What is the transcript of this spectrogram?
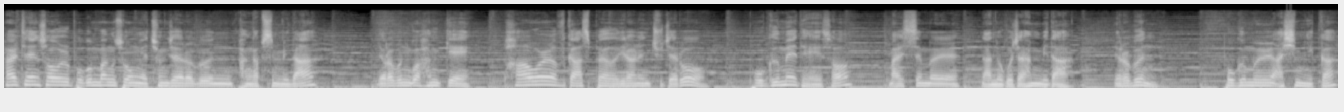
할텐 서울 복음방송 애청자 여러분 반갑습니다. 여러분과 함께 Power of Gospel이라는 주제로 복음에 대해서 말씀을 나누고자 합니다. 여러분, 복음을 아십니까?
